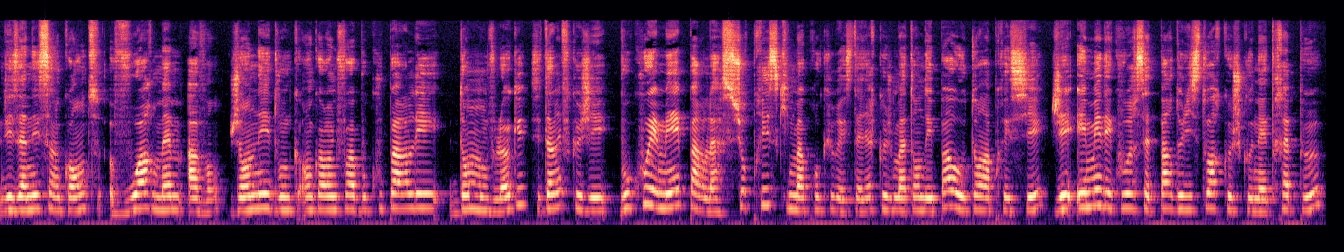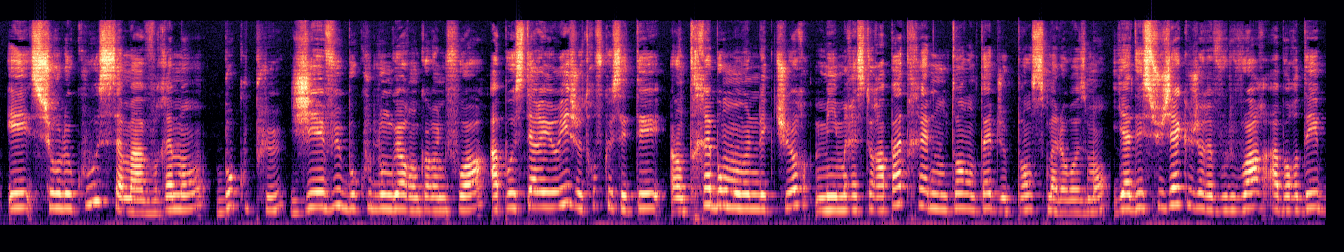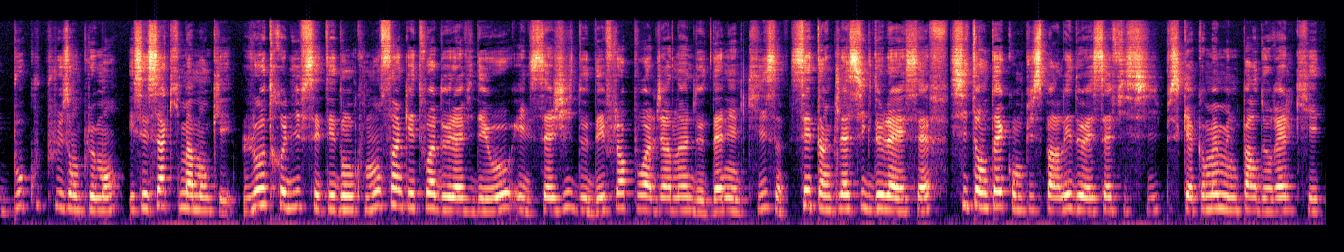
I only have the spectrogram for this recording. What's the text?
les années 50, voire même avant. J'en ai donc encore une fois beaucoup parlé dans mon vlog. C'est un livre que j'ai beaucoup aimé par la surprise qu'il m'a procuré, c'est-à-dire que je m'attendais pas autant apprécier. J'ai aimé découvrir cette part de l'histoire que je connais très peu, et sur le coup, ça m'a vraiment beaucoup plu. J'y ai vu beaucoup de longueur encore une fois. A posteriori, je trouve que c'était un très bon moment de lecture, mais il me restera pas très longtemps en tête, je pense, malheureusement. Il y a des sujets que j'aurais voulu voir abordés beaucoup plus amplement, et c'est ça qui m'a manqué. L'autre livre, c'était donc mon 5 étoiles de la vidéo, et il s'agit de Des fleurs pour Algernon de Daniel Keyes. C'est un classique de la SF, si tant est qu'on puisse parler de SF ici, puisqu'il y a quand même une part de réel qui est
